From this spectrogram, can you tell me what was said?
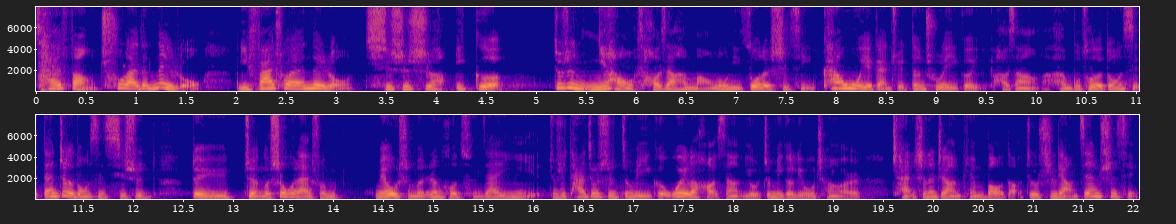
采访出来的内容，你发出来的内容其实是一个？就是你好，好像很忙碌，你做了事情，刊物也感觉登出了一个好像很不错的东西，但这个东西其实对于整个社会来说没有什么任何存在意义，就是它就是这么一个为了好像有这么一个流程而产生的这样一篇报道，就是两件事情，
